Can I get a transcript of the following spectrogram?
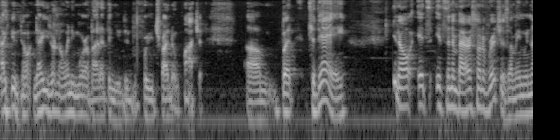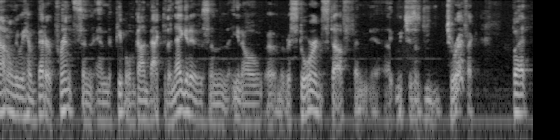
now you don't now you don't know any more about it than you did before you tried to watch it. Um, but today, you know, it's it's an embarrassment of riches. I mean, we not only we have better prints, and and the people have gone back to the negatives and you know uh, restored stuff, and uh, which is terrific, but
